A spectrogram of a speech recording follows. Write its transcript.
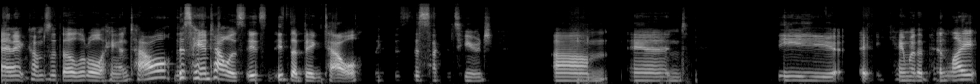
And it comes with a little hand towel. This hand towel is it's it's a big towel. Like this this sucker's huge. Um, and the it came with a pen light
